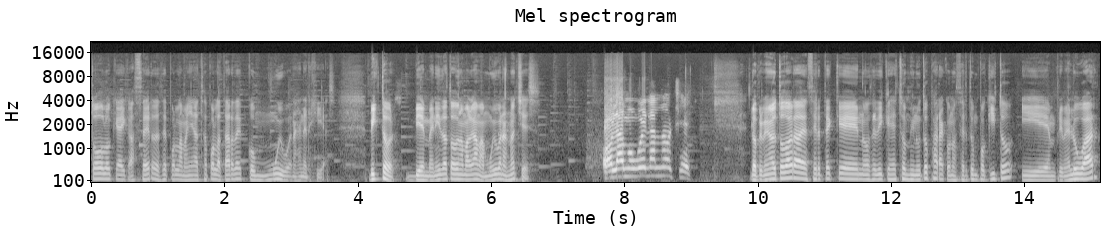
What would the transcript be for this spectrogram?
todo lo que hay que hacer desde por la mañana hasta por la tarde con muy buenas energías. Víctor, bienvenido a Todo una Amalgama, muy buenas noches. Hola, muy buenas noches. Lo primero de todo, agradecerte que nos dediques estos minutos para conocerte un poquito y, en primer lugar,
